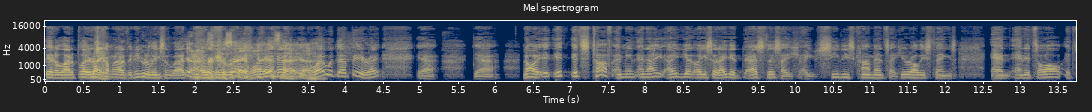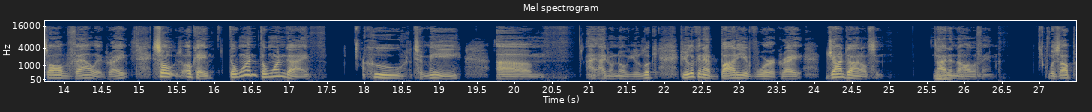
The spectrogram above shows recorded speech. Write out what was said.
they had a lot of players right. coming out of the Negro leagues in Latin yeah, America. I was going right? to say, why is that? Yeah. why would that be, right? Yeah, yeah. No, it, it it's tough. I mean, and I, I get like I said, I get asked this. I, I see these comments. I hear all these things, and and it's all it's all valid, right? So okay, the one the one guy who to me. Um, I, I don't know. You look if you're looking at body of work, right? John Donaldson, not mm-hmm. in the Hall of Fame, was up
